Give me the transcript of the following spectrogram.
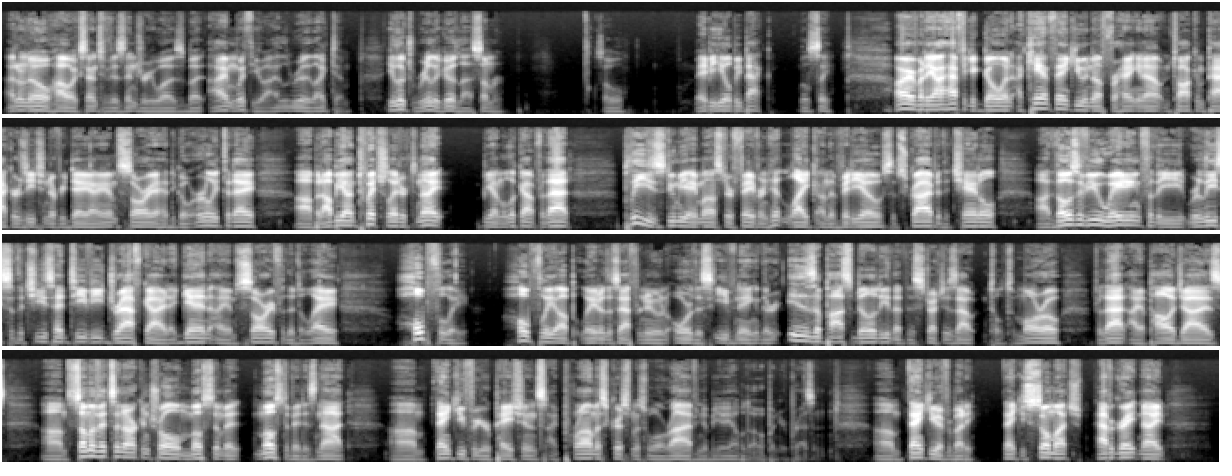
I don't know how extensive his injury was, but I'm with you. I really liked him. He looked really good last summer. So maybe he'll be back. We'll see. All right, everybody, I have to get going. I can't thank you enough for hanging out and talking Packers each and every day. I am sorry I had to go early today, uh, but I'll be on Twitch later tonight. Be on the lookout for that. Please do me a monster favor and hit like on the video, subscribe to the channel. Uh, those of you waiting for the release of the Cheesehead TV draft guide, again, I am sorry for the delay. Hopefully, hopefully up later this afternoon or this evening. There is a possibility that this stretches out until tomorrow. For that, I apologize. Um, some of it's in our control. Most of it, most of it is not. Um, thank you for your patience. I promise Christmas will arrive and you'll be able to open your present. Um, thank you, everybody. Thank you so much. Have a great night.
